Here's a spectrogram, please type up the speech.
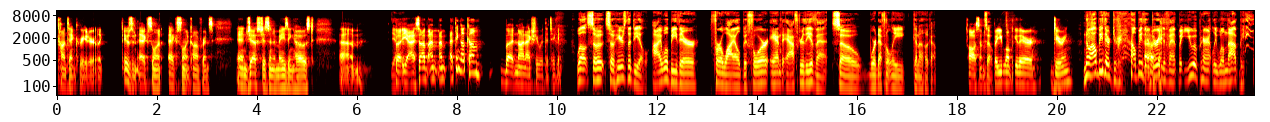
content creator. Like, it was an excellent, excellent conference. And Jeff's just an amazing host. Um, yeah. But yeah, so I'm, I'm, I think I'll come, but not actually with the ticket. Well, so so here's the deal. I will be there for a while before and after the event, so we're definitely gonna hook up. Awesome. So- but you won't be there during. No, I'll be there. Dur- I'll be there Oh, during okay. the event, but you apparently will not be.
